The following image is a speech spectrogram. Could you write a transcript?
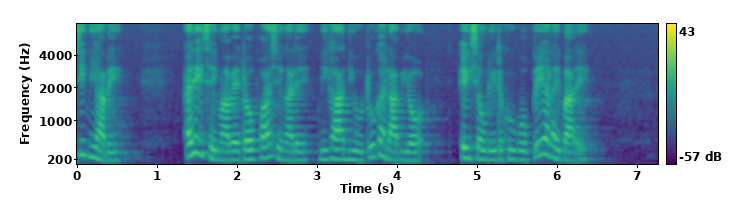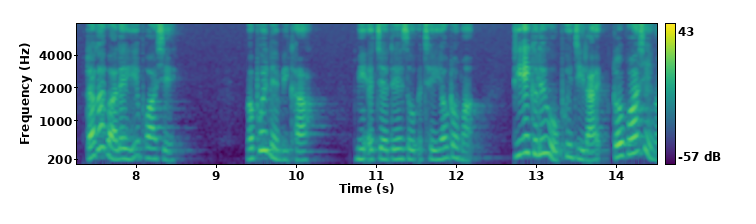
ကြည့်မရပြီအဲ့ဒီအချိန်မှာပဲဒေါ်ဖွားရှင်ကလည်းမိခါအနီကိုတိုးကပ်လာပြီးတော့အိတ်ရှုပ်လေးတစ်ခုကိုပေးရလိုက်ပါတယ်။ ဒါကဘာလဲရင်ဖွားရှင်မဖွင့်နေမိခါမင်းအကြက်တဲဆိုအချိန်ရောက်တော့မှဒီအိတ်ကလေးကိုဖွင့်ကြည့်လိုက်ဒေါ်ဖွားရှင်က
